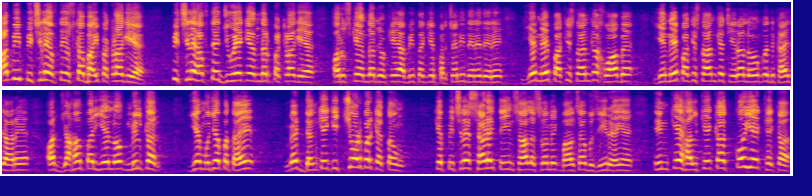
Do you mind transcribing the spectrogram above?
अभी पिछले हफ़्ते उसका भाई पकड़ा गया है। पिछले हफ़्ते जुए के अंदर पकड़ा गया है। और उसके अंदर जो कि अभी तक ये पर्चा नहीं देने दे रहे, ये नए पाकिस्तान का ख्वाब है। ये नए पाकिस्तान का चेहरा लोगों को दिखाए जा रहे हैं और जहाँ पर ये लोग मिलकर, ये मुझे बताएँ, मैं डंके की चोट पर कहता हूँ कि पिछले साढ़े तीन साल असलम इकबाल साहब वज़ीर रहे हैं। इनके हलके का कोई एक ठेका,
